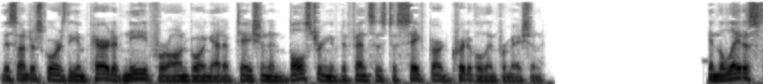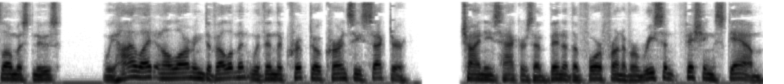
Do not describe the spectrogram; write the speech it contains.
This underscores the imperative need for ongoing adaptation and bolstering of defenses to safeguard critical information. In the latest Slowmist news, we highlight an alarming development within the cryptocurrency sector. Chinese hackers have been at the forefront of a recent phishing scam,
